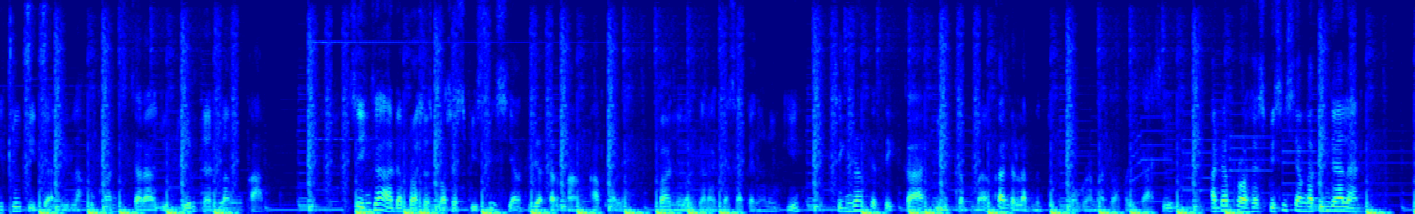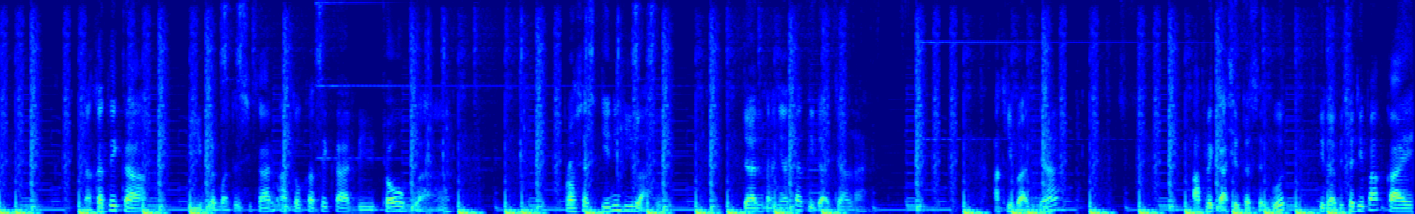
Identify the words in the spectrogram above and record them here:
itu tidak dilakukan secara jujur dan lengkap. Sehingga ada proses-proses bisnis yang tidak tertangkap oleh penyelenggara jasa teknologi, sehingga ketika dikembangkan dalam bentuk program atau aplikasi, ada proses bisnis yang ketinggalan. Nah, ketika diimplementasikan atau ketika dicoba, proses ini hilang dan ternyata tidak jalan. Akibatnya, aplikasi tersebut tidak bisa dipakai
